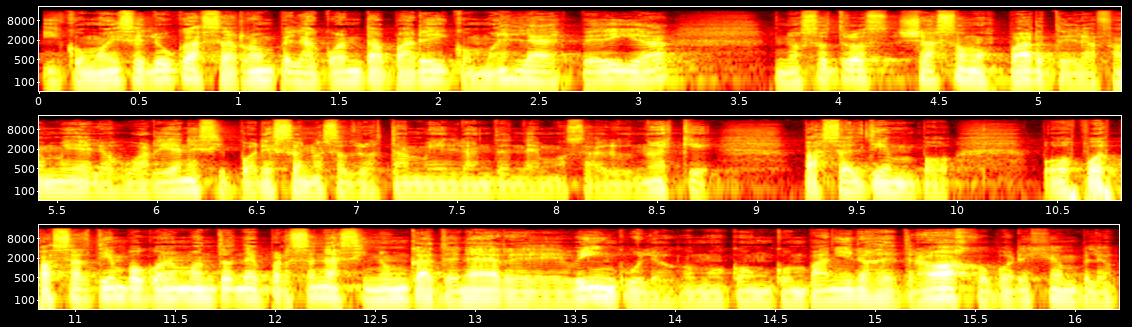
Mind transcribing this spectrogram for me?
y como dice Lucas, se rompe la cuarta pared y como es la despedida, nosotros ya somos parte de la familia de los guardianes y por eso nosotros también lo entendemos, Salud. No es que pasó el tiempo. Vos podés pasar tiempo con un montón de personas y nunca tener eh, vínculo, como con compañeros de trabajo, por ejemplo.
